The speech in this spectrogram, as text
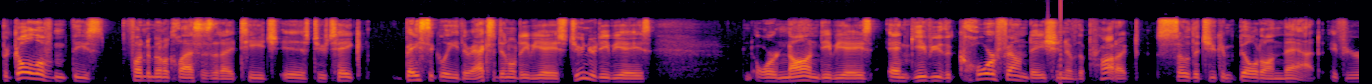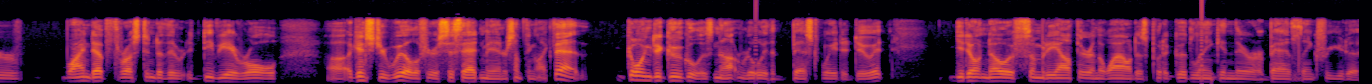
the goal of these fundamental classes that I teach is to take basically either accidental DBAs, junior DBAs, or non DBAs and give you the core foundation of the product so that you can build on that. If you're wind up thrust into the DBA role uh, against your will, if you're a sysadmin or something like that, going to Google is not really the best way to do it. You don't know if somebody out there in the wild has put a good link in there or a bad link for you to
